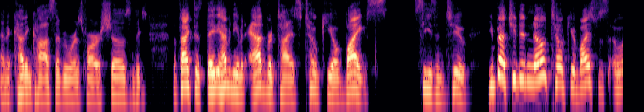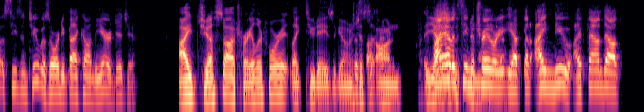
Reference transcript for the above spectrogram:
and the cutting costs everywhere as far as shows and things. The fact is they haven't even advertised Tokyo Vice season two. You bet you didn't know Tokyo Vice was uh, season two was already back on the air, did you? I just saw a trailer for it like two days ago, and it's Just on. Yeah, I haven't seen the two-minute trailer video. yet, but I knew I found out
